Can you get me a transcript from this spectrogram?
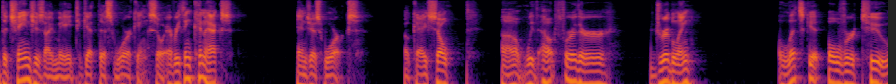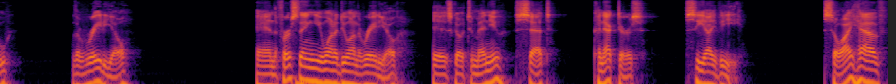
the changes I made to get this working. So everything connects and just works. Okay, so uh, without further dribbling, let's get over to the radio. And the first thing you want to do on the radio is go to menu, set, connectors, CIV. So I have,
